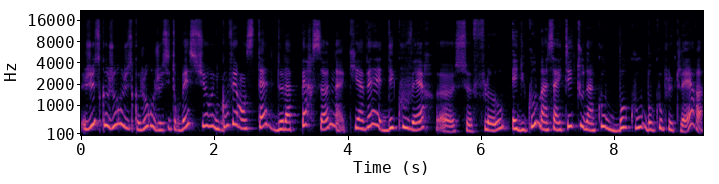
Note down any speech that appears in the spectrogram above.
jusqu'au jour, jusqu'au jour où je suis tombée sur une conférence TED de la personne qui avait découvert euh, ce flow. Et du coup, ben, ça a été tout d'un coup beaucoup, beaucoup plus clair,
